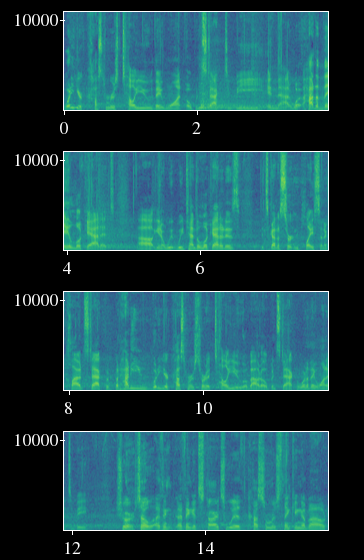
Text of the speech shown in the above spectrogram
what do your customers tell you they want OpenStack to be in that? What, how do they look at it? Uh, you know, we, we tend to look at it as it's got a certain place in a cloud stack, but, but how do you, what do your customers sort of tell you about OpenStack, or what do they want it to be? Sure, so I think, I think it starts with customers thinking about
